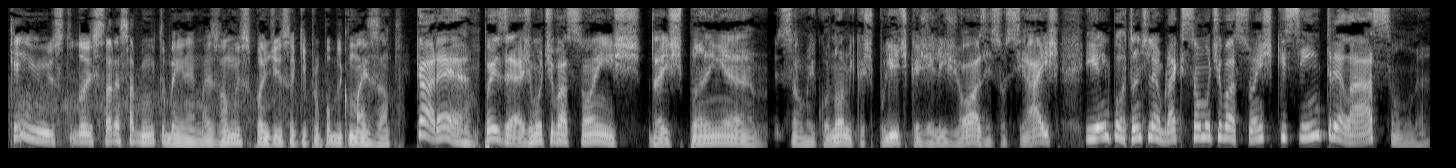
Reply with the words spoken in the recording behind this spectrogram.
Quem estudou história sabe muito bem, né? Mas vamos expandir isso aqui para o público mais amplo. Cara, é, pois é, as motivações da Espanha são econômicas, políticas, religiosas, sociais, e é importante lembrar que são motivações que se entrelaçam, né?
